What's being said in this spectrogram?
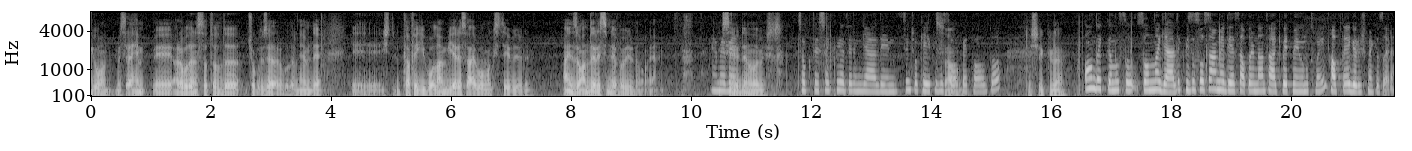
yoğun. Mesela hem e, arabaların satıldığı çok özel arabaların hem de e, işte bir kafe gibi olan bir yere sahip olmak isteyebilirdim. Aynı zamanda resim de yapabilirdim ama yani. İkisi Bey, birden olabilir. Çok teşekkür ederim geldiğiniz için. Çok keyifli bir Sağ olun. sohbet oldu. Teşekkürler. 10 dakikanın so- sonuna geldik. Bizi sosyal medya hesaplarından takip etmeyi unutmayın. Haftaya görüşmek üzere.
